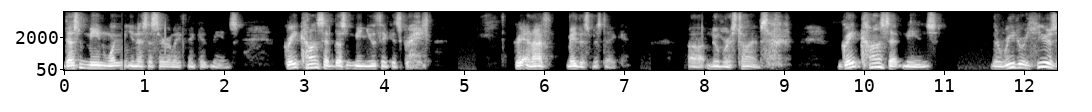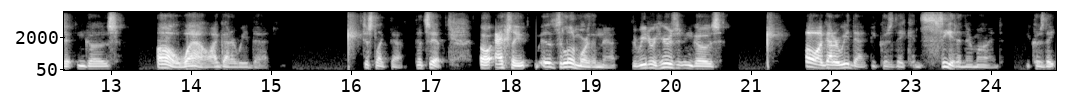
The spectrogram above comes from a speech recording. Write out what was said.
doesn't mean what you necessarily think it means. Great concept doesn't mean you think it's great. Great, and I've made this mistake uh, numerous times. great concept means the reader hears it and goes, oh wow i got to read that just like that that's it oh actually it's a little more than that the reader hears it and goes oh i got to read that because they can see it in their mind because they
